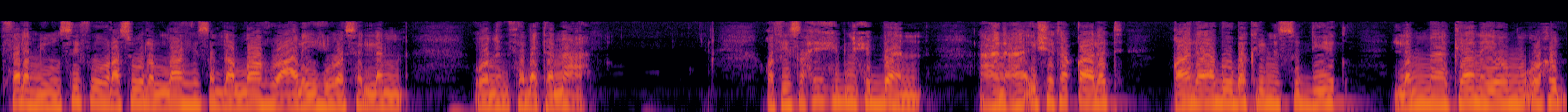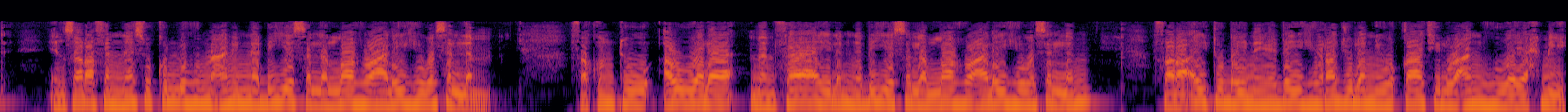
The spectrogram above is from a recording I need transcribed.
فلم ينصفوا رسول الله صلى الله عليه وسلم ومن ثبت معه. وفي صحيح ابن حبان عن عائشة قالت قال أبو بكر الصديق لما كان يوم أحد انصرف الناس كلهم عن النبي صلى الله عليه وسلم. فكنت أول من فاع إلى النبي صلى الله عليه وسلم فرأيت بين يديه رجلا يقاتل عنه ويحميه.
